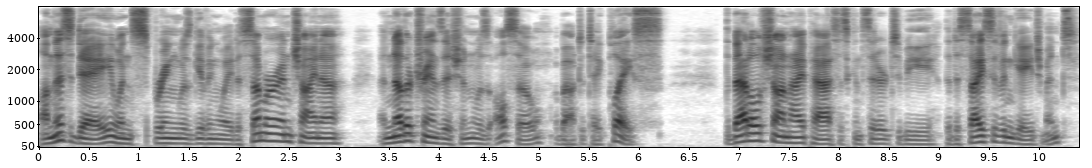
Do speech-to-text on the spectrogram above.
On this day, when spring was giving way to summer in China, another transition was also about to take place. The Battle of Shanhai Pass is considered to be the decisive engagement,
